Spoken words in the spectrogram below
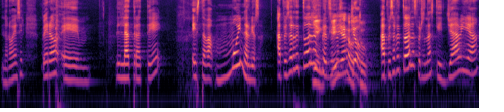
no lo voy a decir, pero eh, la traté, estaba muy nerviosa. A pesar de todas las ¿Quién, personas, ella o yo, tú? a pesar de todas las personas que ya había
